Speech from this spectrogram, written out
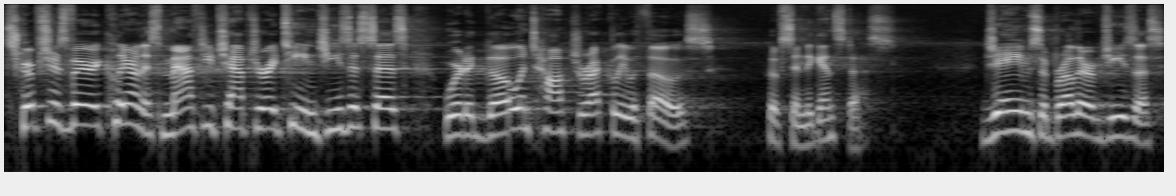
Scripture is very clear on this. Matthew chapter 18, Jesus says we're to go and talk directly with those who have sinned against us. James, a brother of Jesus,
